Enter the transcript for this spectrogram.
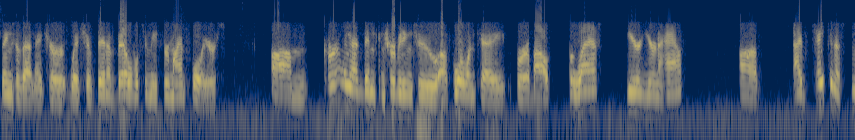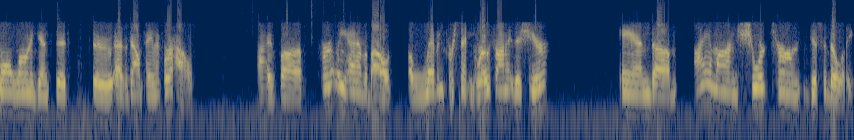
things of that nature, which have been available to me through my employers. Um, currently, I've been contributing to a 401k for about the last year, year and a half. Uh, I've taken a small loan against it to as a down payment for a house. I've uh, currently have about 11% growth on it this year, and um, I am on short-term disability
